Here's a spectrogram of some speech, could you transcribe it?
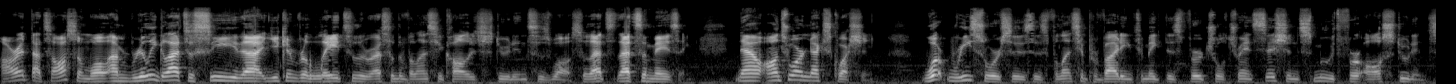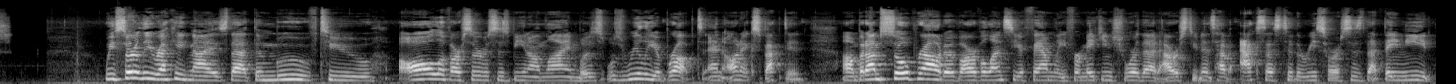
All right, that's awesome. Well, I'm really glad to see that you can relate to the rest of the Valencia College students as well. So that's that's amazing. Now, on to our next question. What resources is Valencia providing to make this virtual transition smooth for all students? We certainly recognize that the move to all of our services being online was, was really abrupt and unexpected. Um, but I'm so proud of our Valencia family for making sure that our students have access to the resources that they need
